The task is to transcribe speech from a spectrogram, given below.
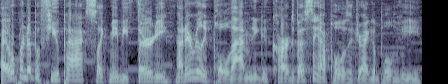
I opened up a few packs, like maybe 30. I didn't really pull that many good cards. The best thing I pulled was a Dragapult V.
